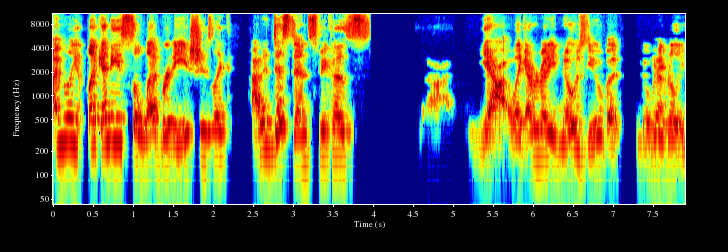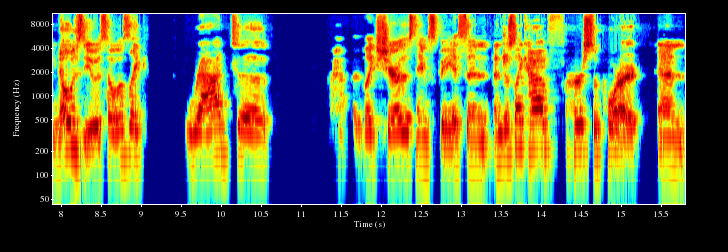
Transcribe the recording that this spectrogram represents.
i'm like like any celebrity she's like at a distance because uh, yeah like everybody knows you but nobody Yeah. really knows you. So it was like rad to like share the same space and and just like have her support and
